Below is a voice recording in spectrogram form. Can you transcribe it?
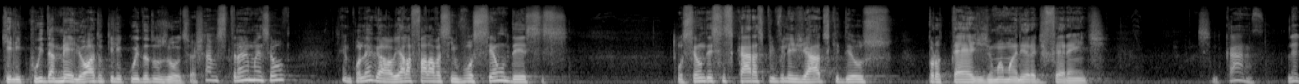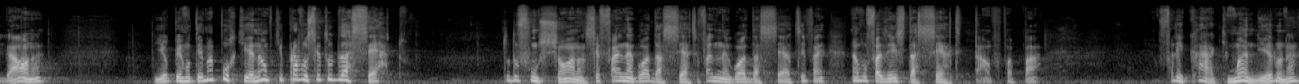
que Ele cuida melhor do que Ele cuida dos outros. Eu achava estranho, mas eu. Pô, legal. E ela falava assim: Você é um desses. Você é um desses caras privilegiados que Deus protege de uma maneira diferente. Assim, cara, legal, né? E eu perguntei, mas por quê? Não, porque para você tudo dá certo. Tudo funciona. Você faz o negócio dar certo, você faz o negócio dar certo, você faz, não, vou fazer isso dar certo e tal, papá. Eu falei, cara, que maneiro, né?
